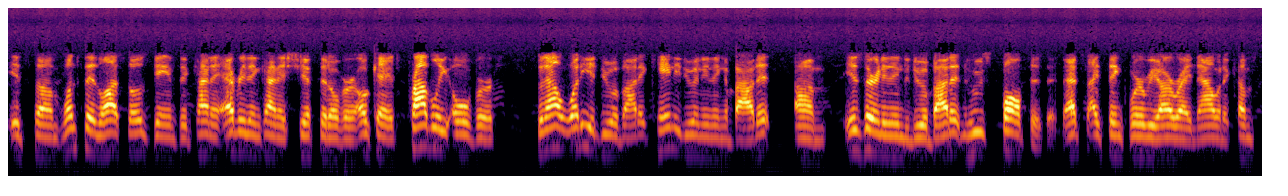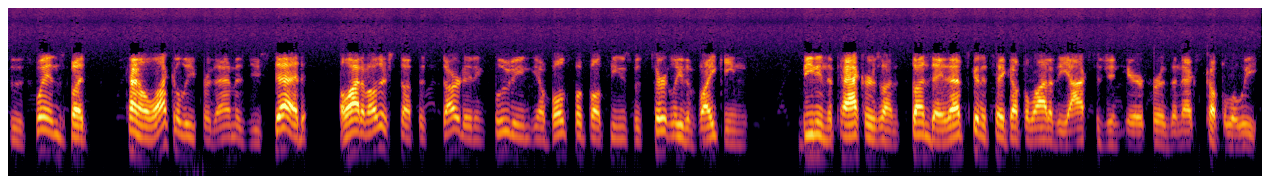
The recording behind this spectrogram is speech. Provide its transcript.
It's um, once they lost those games, it kind of everything kind of shifted over. Okay, it's probably over. So now, what do you do about it? Can you do anything about it? Um, is there anything to do about it? And whose fault is it? That's I think where we are right now when it comes to the Twins. But kind of luckily for them, as you said, a lot of other stuff has started, including you know both football teams, but certainly the Vikings beating the Packers on Sunday. That's going to take up a lot of the oxygen here for the next couple of weeks.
